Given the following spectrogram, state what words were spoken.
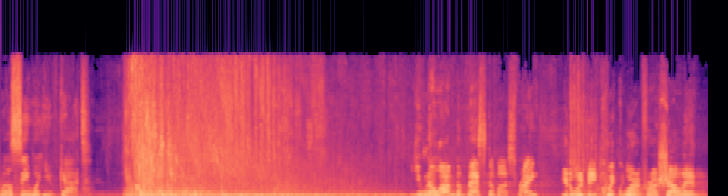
We'll see what you've got. You know I'm the best of us, right? You would be quick work for a Shaolin.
